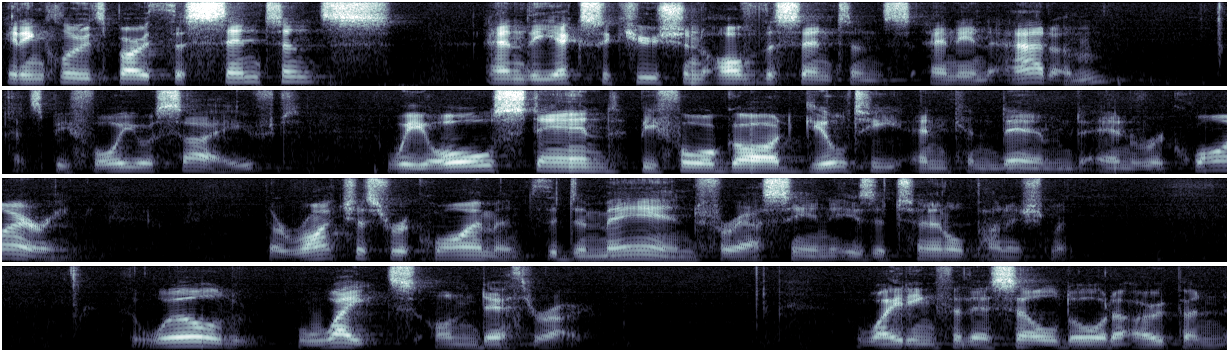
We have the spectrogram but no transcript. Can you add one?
It includes both the sentence and the execution of the sentence. And in Adam, that's before you are saved, we all stand before God guilty and condemned and requiring the righteous requirement, the demand for our sin is eternal punishment. The world waits on death row waiting for their cell door to open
